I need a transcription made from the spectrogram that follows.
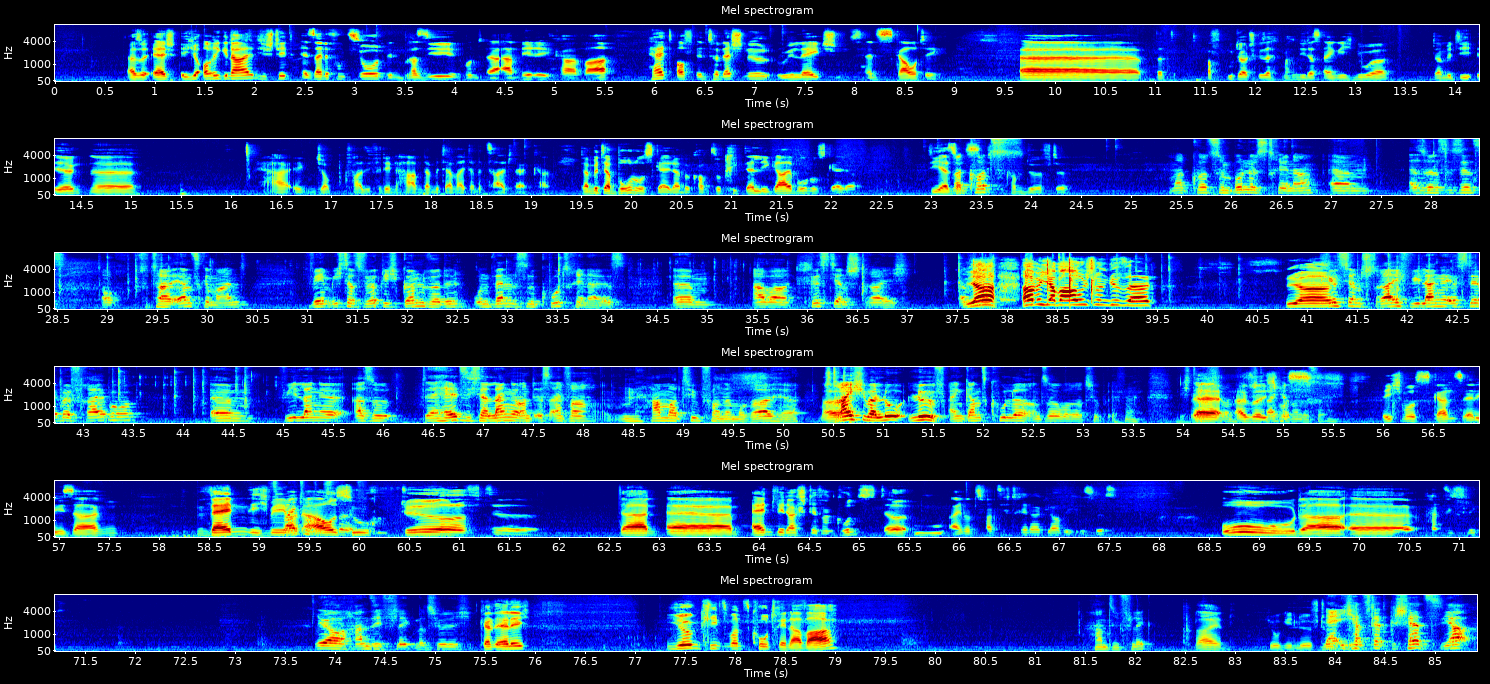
Also er hier original, hier steht, seine Funktion in Brasilien und äh, Amerika war Head of International Relations and Scouting. Äh, das, auf gut Deutsch gesagt machen die das eigentlich nur, damit die irgendeine ja, irgendeinen Job quasi für den haben, damit er weiter bezahlt werden kann. Damit er Bonusgelder bekommt. So kriegt er legal Bonusgelder, die er mal sonst kurz, nicht bekommen dürfte. Mal kurz zum Bundestrainer. Ähm, also das ist jetzt auch total ernst gemeint. Wem ich das wirklich gönnen würde, und wenn es eine Co-Trainer ist, ähm, aber Christian Streich. Also ja, habe ich aber auch schon gesagt. Ja. Christian Streich, wie lange ist der bei Freiburg? Ähm, wie lange, also der hält sich da lange und ist einfach ein Hammer-Typ von der Moral her. Also, Streich über Lo Löw, ein ganz cooler und sauberer Typ. Ich äh, schon, also ich muss, ich muss ganz ehrlich sagen, wenn ich mir jemanden aussuchen dürfte, dann äh, entweder Stefan Kunz, der U21-Trainer, glaube ich, ist es, oder äh, Hansi Flick. Ja, Hansi Flick natürlich. Ganz ehrlich, Jürgen Klinsmanns Co-Trainer war? Hansi Flick? Nein, Yogi Löw. Ja, ich hab's gerade geschätzt, ja.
